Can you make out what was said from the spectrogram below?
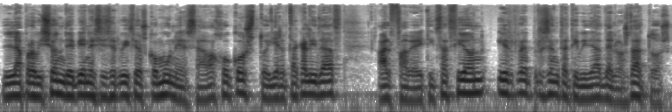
la provisión de bienes y servicios comunes a bajo costo y alta calidad, alfabetización y representatividad de los datos,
